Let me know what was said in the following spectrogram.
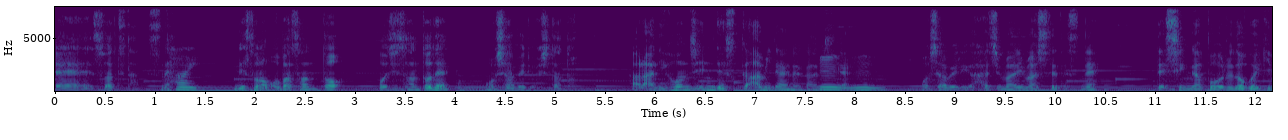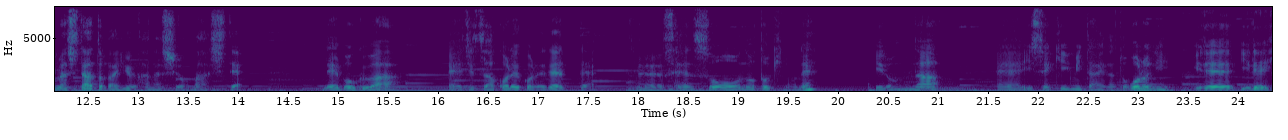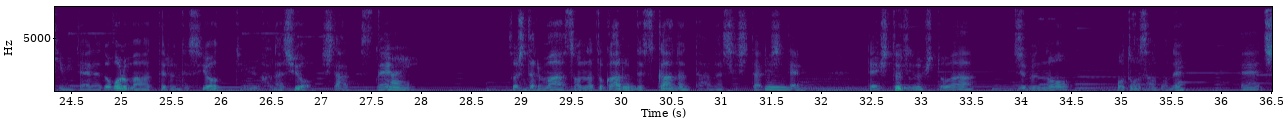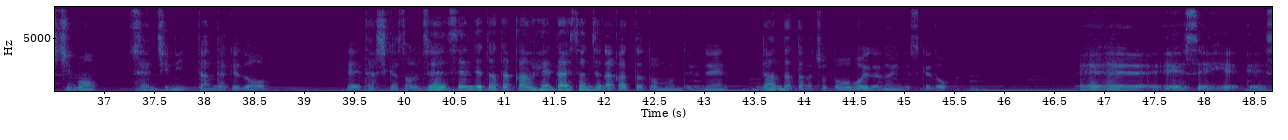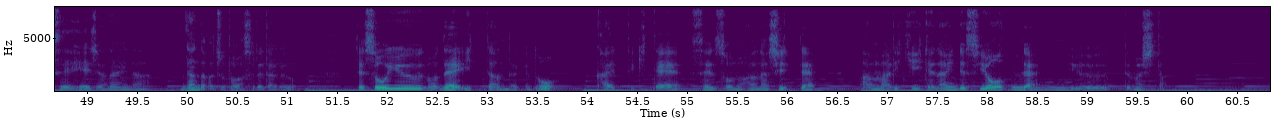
えー座ってたんですね。はい。でそのおばさんとおじさんとでおしゃべりをしたと「あら日本人ですか?」みたいな感うんじで、うん。おしゃべりが始まりましてですね。でシンガポールどこ行きました？とかいう話をまあして。で僕は、えー実はこれこれでって、えー戦争の時のねいろんな、えー遺跡みたいなところに慰霊慰霊碑みたいなところ回ってるんですよっていう話をしたんですね。はい。そしたらまあそんなとこあるんですか？なんて話したりして、で一人の人は自分のお父さんもね、えー父も戦地に行ったんだけどで確かその前線で戦う兵隊さんじゃなかったと思うんだよね。何だったかちょっと覚えがないんですけど、えー衛生兵衛生兵じゃないな。なんだかちょっと忘れたけどでそういうので行ったんだけど帰ってきて戦争の話ってあんまり聞いてないんですよって言ってました。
